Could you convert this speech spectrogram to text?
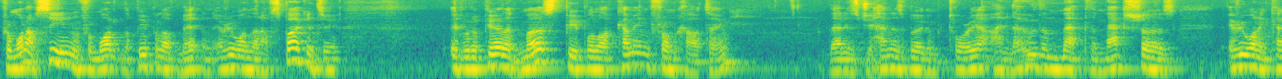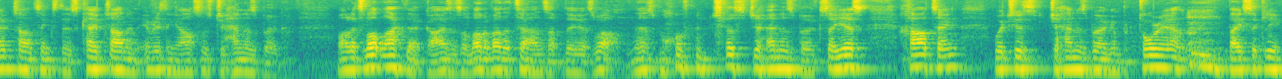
from what I've seen and from what the people I've met and everyone that I've spoken to, it would appear that most people are coming from Gauteng. That is Johannesburg and Pretoria. I know the map. The map shows everyone in Cape Town thinks there's Cape Town and everything else is Johannesburg. Well, it's not like that, guys. There's a lot of other towns up there as well. There's more than just Johannesburg. So, yes, Gauteng, which is Johannesburg and Pretoria, basically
